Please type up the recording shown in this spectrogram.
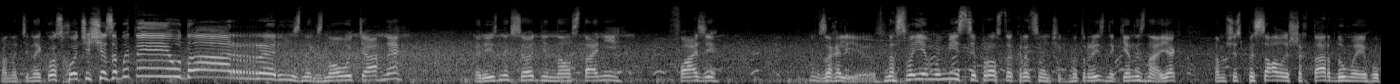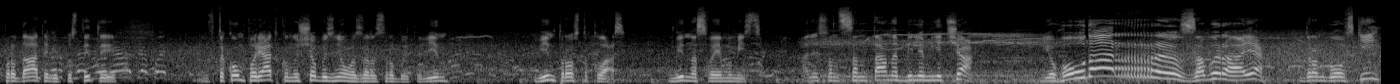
Панатінайкос хоче ще забити удар. Різник знову тягне. Різник сьогодні на останній фазі Ну, взагалі, на своєму місці просто красунчик. Дмитро Різник. Я не знаю, як там щось писали, Шахтар думає його продати, відпустити. В такому порядку, ну що би з нього зараз робити? Він, він просто клас. Він на своєму місці. Алісон Сантана біля м'яча. Його удар забирає Дронговський.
